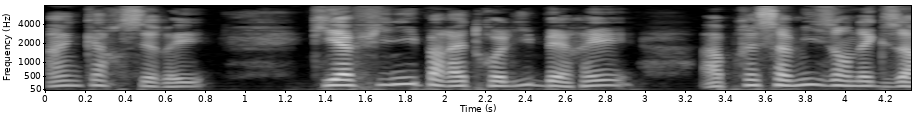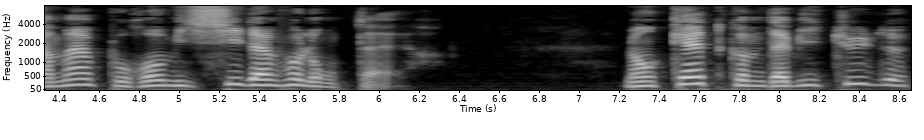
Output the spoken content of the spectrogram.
incarcéré qui a fini par être libéré après sa mise en examen pour homicide involontaire. L'enquête, comme d'habitude,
